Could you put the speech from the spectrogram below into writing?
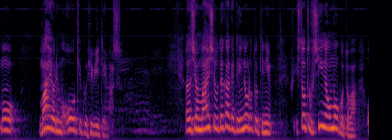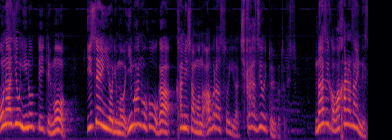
もう前よりも大きく響いています。私は毎週出かけて祈る時に一つ不思議に思うことは同じように祈っていても以前よりも今の方が神様の油注ぎが力強いということです。なぜかわからないんです。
